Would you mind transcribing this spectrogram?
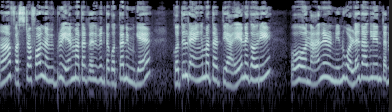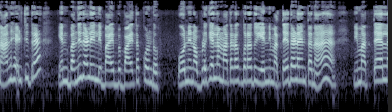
ಹಾಂ ಫಸ್ಟ್ ಆಫ್ ಆಲ್ ನಾವಿಬ್ರು ಏನು ಮಾತಾಡ್ತಾ ಇದ್ವಿ ಅಂತ ಗೊತ್ತಾ ನಿಮಗೆ? ಗೊತ್ತಿಲ್ಲ ಹೆಂಗೆ ಮಾತಾಡ್ತೀಯಾ? ಏನೇ ಗೌರಿ? ಓ, ನಾನೇ ನಿನ್ಗೆ ಒಳ್ಳೇದಾಗಲಿ ಅಂತ ನಾನು ಹೇಳ್ತಿದ್ರೆ ಏನು ಬಂದಿದ್ದಾಳೆ ಇಲ್ಲಿ ಬಾಯಿ ಬಾಯಿ ತಕ್ಕೊಂಡು? ಓ, ನೀನು ಒಬ್ಳಿಗೆಲ್ಲ ಮಾತಾಡಕ್ಕೆ ಬರೋದು ಏನು ನಿಮ್ಮ ಅತ್ತೆ ಇದ್ದಾಳೆ ಅಂತಾನೆ? ನಿಮ್ಮ ಅತ್ತೆ ಅಲ್ಲ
